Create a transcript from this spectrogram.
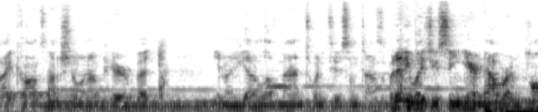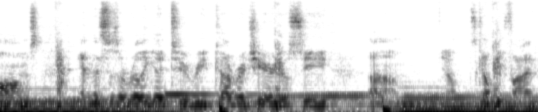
icon's not showing up here, but you know you gotta love Madden 22 sometimes. But anyways, you see here now we're in palms, and this is a really good two read coverage here. You'll see, um, you know, it's gonna be fine.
